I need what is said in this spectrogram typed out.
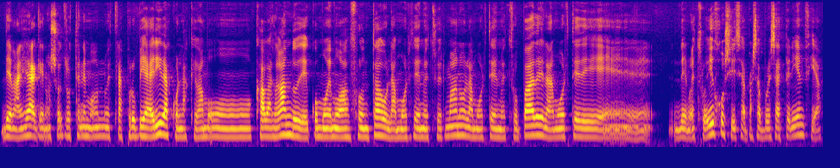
De manera que nosotros tenemos nuestras propias heridas con las que vamos cabalgando de cómo hemos afrontado la muerte de nuestro hermano, la muerte de nuestro padre, la muerte de, nuestro hijo, si se ha pasado por esa experiencia.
